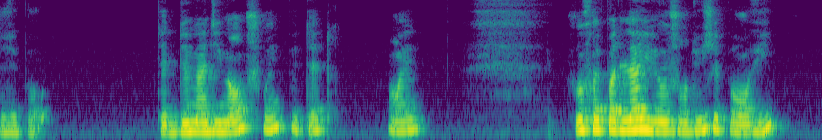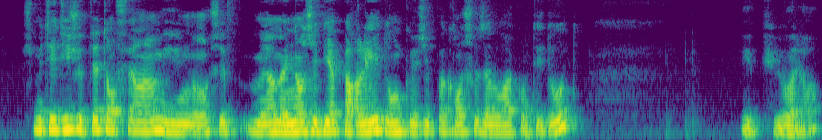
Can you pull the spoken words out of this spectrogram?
je sais pas. Peut-être demain dimanche, oui, peut-être. Ouais. Je vous ferai pas de live aujourd'hui, j'ai pas envie. Je m'étais dit, je vais peut-être en faire un, mais non. Là, maintenant, j'ai bien parlé, donc euh, j'ai pas grand-chose à vous raconter d'autre. Et puis, voilà.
